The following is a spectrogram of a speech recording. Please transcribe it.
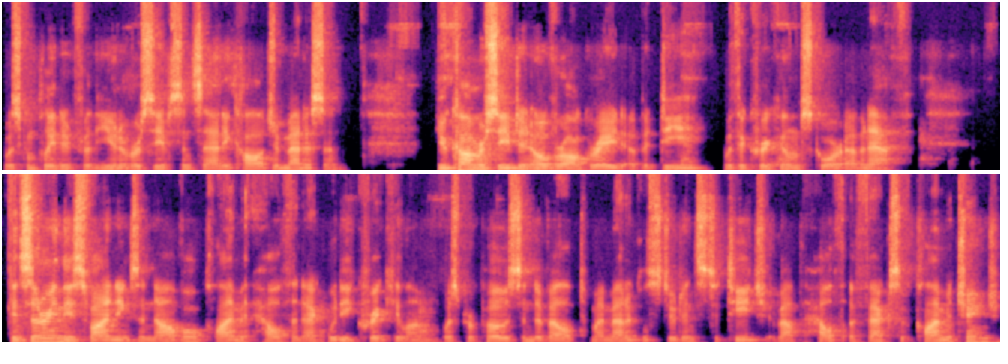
was completed for the University of Cincinnati College of Medicine. UCOM received an overall grade of a D with a curriculum score of an F. Considering these findings, a novel climate health and equity curriculum was proposed and developed by medical students to teach about the health effects of climate change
